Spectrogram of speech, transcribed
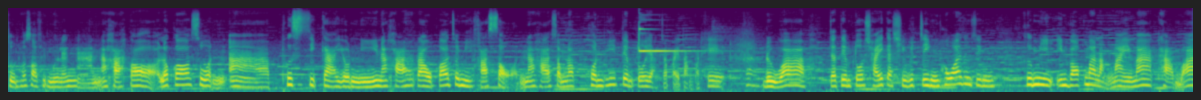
ศูนย์ทดสอบฝีมือแรงงานนะคะ ก็แล้วก็ส่วนอ่าพฤศจิกายนนี้นะคะ เราก็จะมีคลาสสอนนะคะสำหรับคนที่เตรียมตัวอยากจะไปต่างประเทศค่ะหรือว่าจะเตรียมตัวใช้กับชีวิตจริง เพราะว่าจริงๆ คือมีอินบ็อกซ์มาหลังใหม่มากถามว่า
